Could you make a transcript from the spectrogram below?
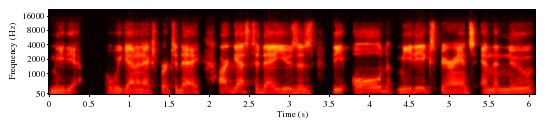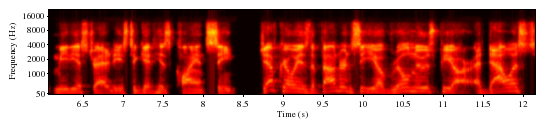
media. Well, we got an expert today. Our guest today uses the old media experience and the new media strategies to get his clients seen. Jeff Crilley is the founder and CEO of Real News PR, a Dallas,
